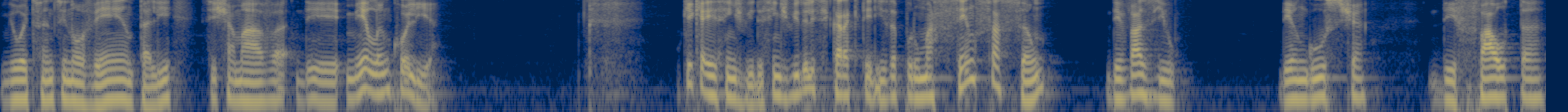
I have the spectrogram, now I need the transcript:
1890 ali, se chamava de melancolia. O que, que é esse indivíduo? Esse indivíduo ele se caracteriza por uma sensação de vazio, de angústia, de falta.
